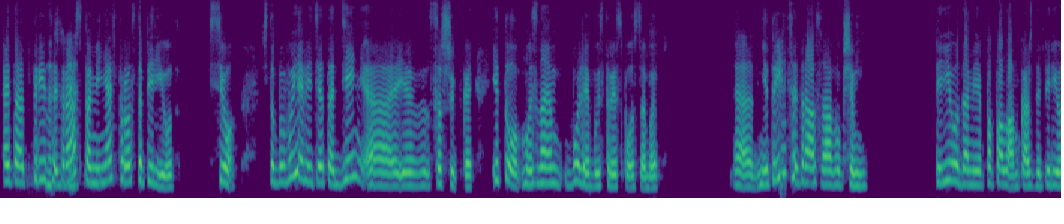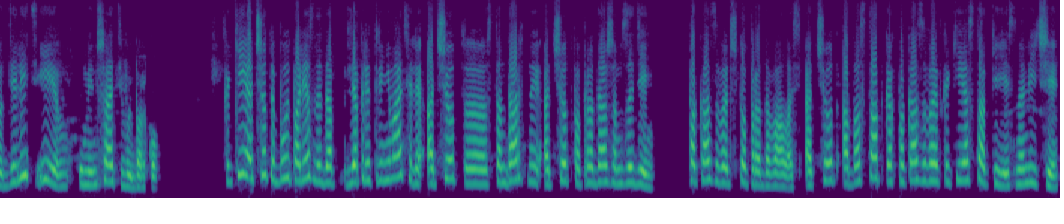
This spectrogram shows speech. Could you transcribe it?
Это 30 раз поменять просто период. Все. Чтобы выявить этот день э, с ошибкой. И то мы знаем более быстрые способы. Э, не 30 раз, а, в общем, периодами пополам каждый период делить и уменьшать выборку. Какие отчеты будут полезны для предпринимателей? Отчет э, стандартный, отчет по продажам за день показывает, что продавалось. Отчет об остатках показывает, какие остатки есть в наличии.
